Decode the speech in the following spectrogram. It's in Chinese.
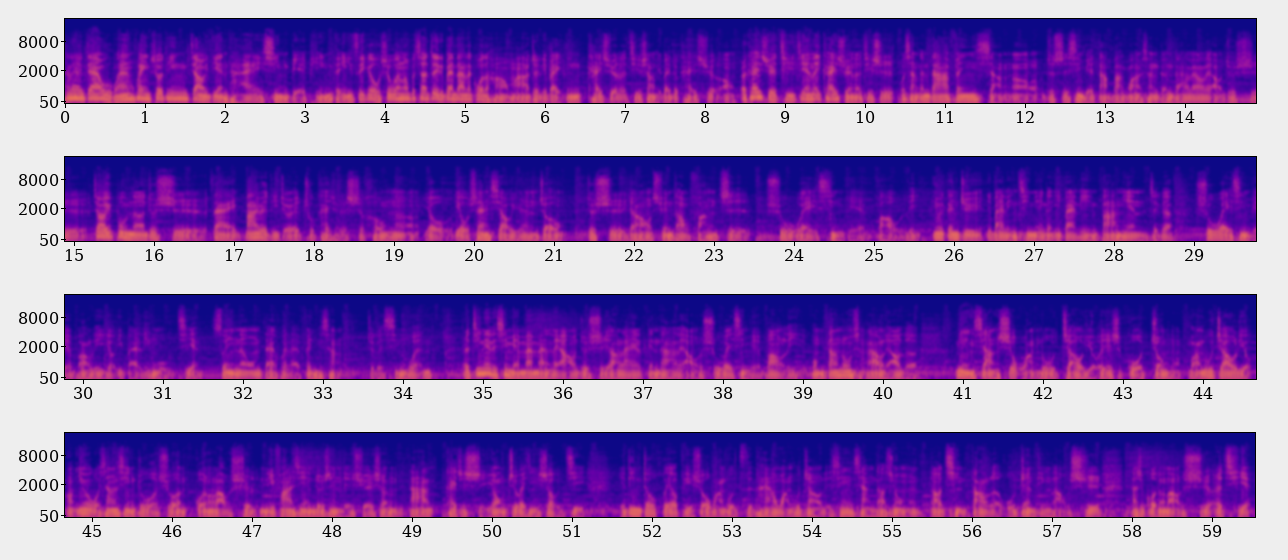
Hello，大家午安，欢迎收听教育电台性别平等 E C 哥，我是温龙。不知道这礼拜大家过得好吗？这礼拜已经开学了，其实上礼拜就开学了哦。而开学期间呢，一开学呢，其实我想跟大家分享哦，就是性别大八卦，想跟大家聊聊，就是教育部呢，就是在八月底九月初开学的时候呢，有友善校园周，就是要宣导防治数位性别暴力，因为根据一百零七年跟一百零八年这个数位性别。暴力有一百零五件，所以呢，我们待会来分享这个新闻。而今天的性别慢慢聊，就是要来跟大家聊数位性别暴力。我们当中想要聊的面向是网络交友，而且是国中哦，网络交流啊。因为我相信，如果说国中老师，你发现就是你的学生，大家开始使用智慧型手机，一定都会有，比如说网络自拍啊、网络交友的现象。高兴我们邀请到了吴正廷老师，他是国中老师，而且。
